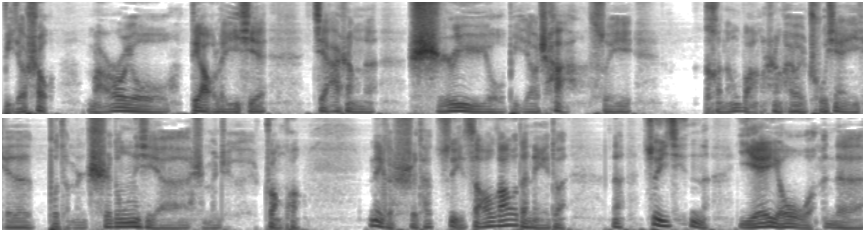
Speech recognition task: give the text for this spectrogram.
比较瘦，毛又掉了一些，加上呢食欲又比较差，所以可能网上还会出现一些不怎么吃东西啊什么这个状况。那个是他最糟糕的那一段。那最近呢，也有我们的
